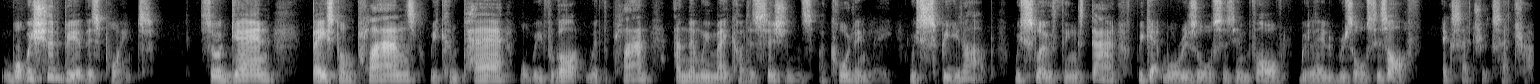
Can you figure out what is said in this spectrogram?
what we should be at this point? So again, based on plans, we compare what we've got with the plan, and then we make our decisions accordingly. We speed up, we slow things down, we get more resources involved, we lay resources off, etc., etc.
